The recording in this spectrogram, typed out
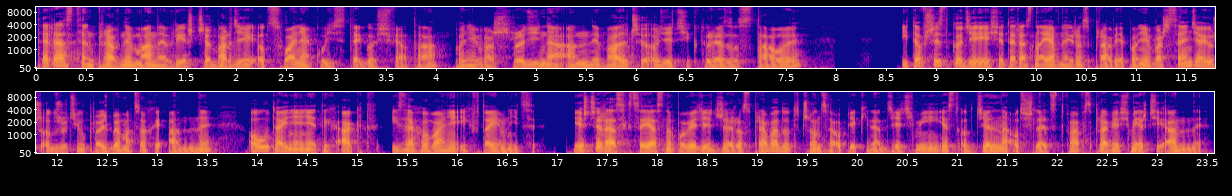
Teraz ten prawny manewr jeszcze bardziej odsłania kulis tego świata, ponieważ rodzina Anny walczy o dzieci, które zostały. I to wszystko dzieje się teraz na jawnej rozprawie, ponieważ sędzia już odrzucił prośbę macochy Anny o utajnienie tych akt i zachowanie ich w tajemnicy. Jeszcze raz chcę jasno powiedzieć, że rozprawa dotycząca opieki nad dziećmi jest oddzielna od śledztwa w sprawie śmierci Anny.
